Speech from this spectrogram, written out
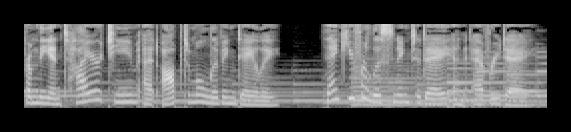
From the entire team at Optimal Living Daily, thank you for listening today and every day.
